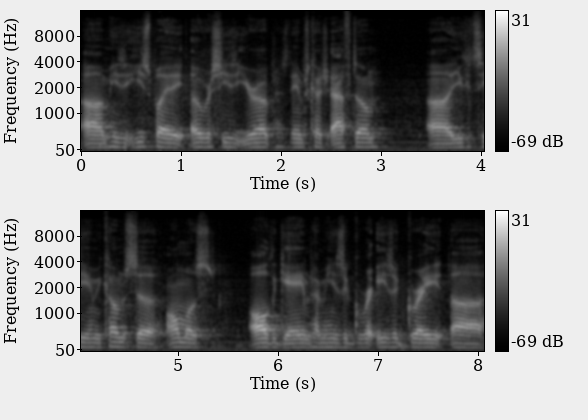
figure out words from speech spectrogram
Um, he's he's played overseas at Europe. His name's Coach Efton. Uh, you can see him. He comes to almost all the games. I mean, he's a great he's a great uh,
